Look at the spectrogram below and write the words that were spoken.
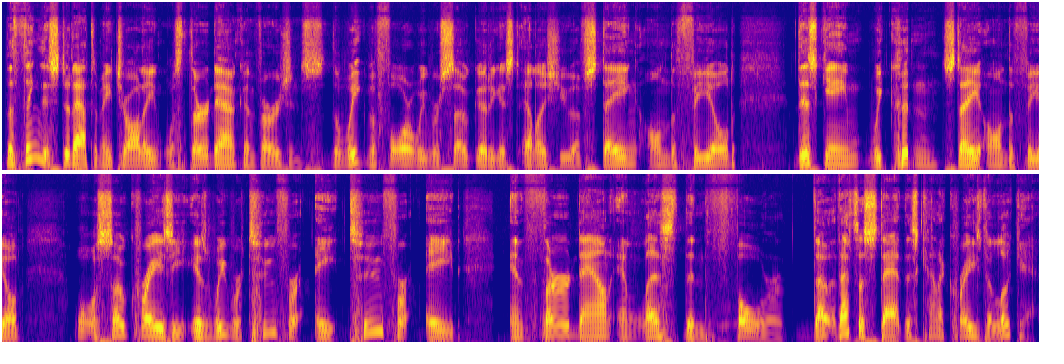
The thing that stood out to me, Charlie, was third down conversions. The week before, we were so good against LSU of staying on the field. This game, we couldn't stay on the field what was so crazy is we were two for eight, two for eight, and third down and less than four. That's a stat that's kind of crazy to look at.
